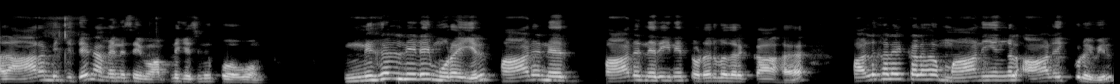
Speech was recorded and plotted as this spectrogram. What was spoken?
அதை ஆரம்பிச்சுட்டே நாம என்ன செய்வோம்? அப்ளிகேஷனுக்கு போவோம். நிகழ்நிலை முறையில் பாடநெ பாடநெறியினை தொடர்வதற்காக பல்கலைக்கழக மானியங்கள் ஆலைக்குழுவில்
